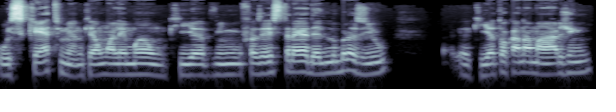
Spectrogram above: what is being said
o Scatman, que é um alemão que ia vir fazer a estreia dele no Brasil, eh, que ia tocar na margem,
